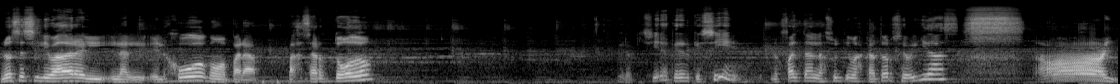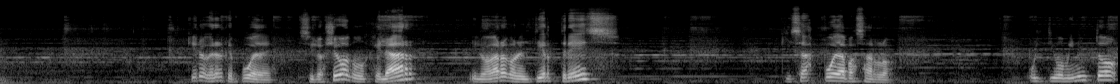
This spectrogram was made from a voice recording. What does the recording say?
No sé si le va a dar el, el jugo como para pasar todo. Pero quisiera creer que sí. Nos faltan las últimas 14 vidas. Quiero creer que puede. Si lo llevo a congelar y lo agarro con el tier 3, quizás pueda pasarlo. Último minuto.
